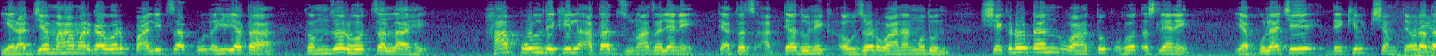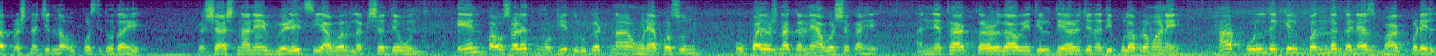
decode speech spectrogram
या राज्य महामार्गावर पालीचा पूलही आता कमजोर होत चालला आहे. हा पूल देखील आता जुना झाल्याने त्यातच अत्याधुनिक अवजड वाहनांमधून शेकडो टन वाहतूक होत असल्याने या पुलाचे देखील क्षमतेवर आता प्रश्नचिन्ह उपस्थित होत आहे. प्रशासनाने वेळीच यावर लक्ष देऊन ऐन पावसाळ्यात मोठी दुर्घटना होण्यापासून उपाययोजना करणे आवश्यक आहे. अन्यथा करळगाव येथील देहर्जे नदी पुलाप्रमाणे हा पूल देखील बंद करण्यास भाग पडेल.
